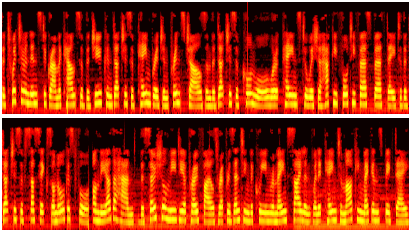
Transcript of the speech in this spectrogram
The Twitter and Instagram accounts of the Duke and Duchess of Cambridge and Prince Charles and the Duchess of Cornwall were at pains to wish a happy 41st birthday to the Duchess of Sussex on August 4. On the other hand, the social media profiles representing the Queen remained silent when it came to marking Meghan's big day.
